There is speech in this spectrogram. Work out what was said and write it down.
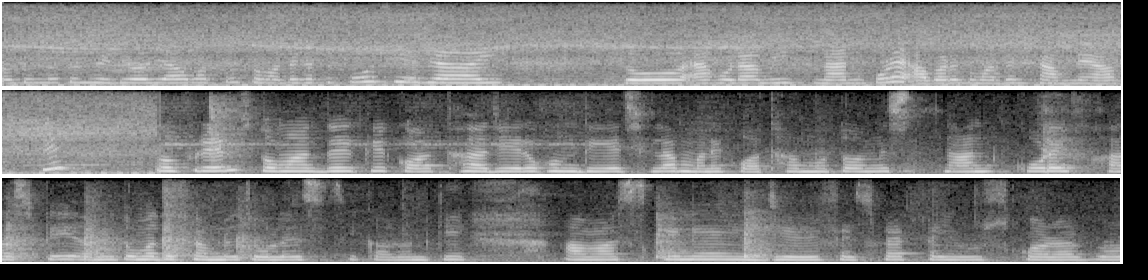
নতুন নতুন ভিডিও যাওয়া মাত্র তোমাদের কাছে পৌঁছে যায়। তো এখন আমি স্নান করে আবারও তোমাদের সামনে আসছি। তো ফ্রেন্ডস তোমাদেরকে কথা যেরকম দিয়েছিলাম মানে কথা মতো আমি স্নান করে ফার্স্টে আমি তোমাদের সামনে চলে এসেছি। কারণ কি, আমার স্কিনে যে ফেস প্যাকটা ইউজ করার পর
